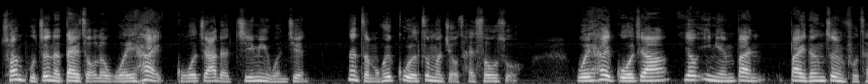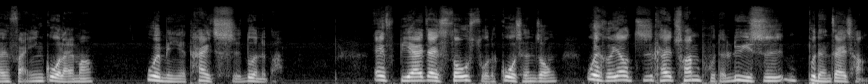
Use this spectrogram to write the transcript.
川普真的带走了危害国家的机密文件，那怎么会过了这么久才搜索？危害国家要一年半，拜登政府才反应过来吗？未免也太迟钝了吧？FBI 在搜索的过程中，为何要支开川普的律师不能在场？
